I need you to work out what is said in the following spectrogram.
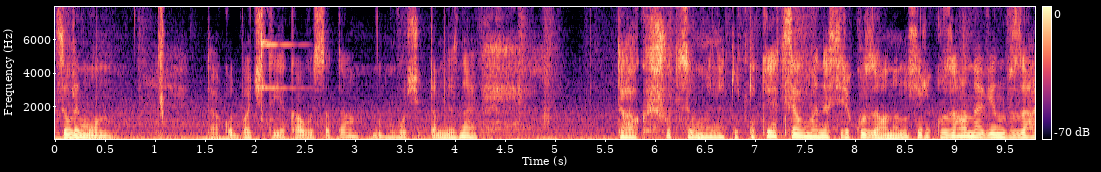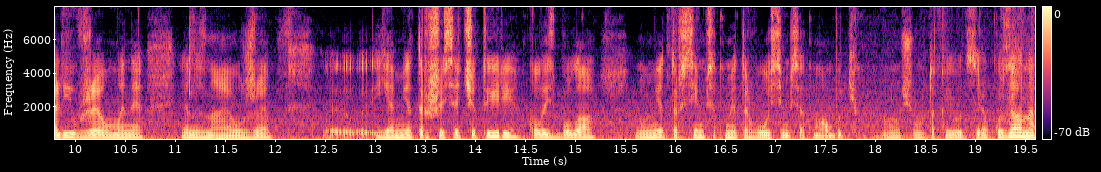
це лимон. Так, от бачите, яка висота. Ну, горщик там не знаю. Так, що це в мене тут таке? Це в мене сірікузана. Ну, сірікузана, він взагалі вже у мене, я не знаю, вже е, я метр шістдесят чотири колись була, ну метр сімдесят, метр вісімдесят, мабуть. Ну, в такий от сірікузана,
